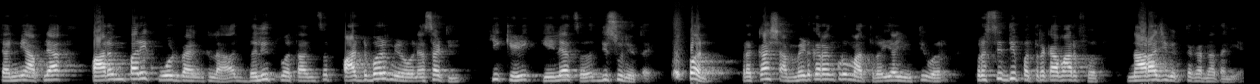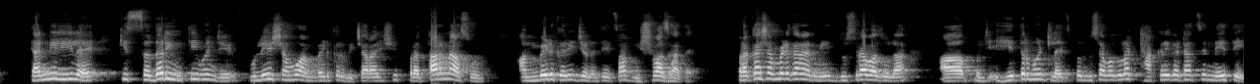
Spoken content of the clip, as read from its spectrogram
त्यांनी आपल्या पारंपरिक वोट बँकला दलित मतांचं पाठबळ मिळवण्यासाठी ही केळी केल्याचं दिसून येत आहे पण प्रकाश आंबेडकरांकडून मात्र या युतीवर प्रसिद्धी पत्रकामार्फत नाराजी व्यक्त करण्यात आली आहे. त्यांनी लिहिलंय की सदर युती म्हणजे फुले शाहू आंबेडकर विचारांशी प्रतारणा असून आंबेडकरी जनतेचा विश्वासघात आहे. प्रकाश आंबेडकरांनी दुसऱ्या बाजूला म्हणजे हे तर म्हटलंयच पण दुसऱ्या बाजूला ठाकरे गटाचे नेते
